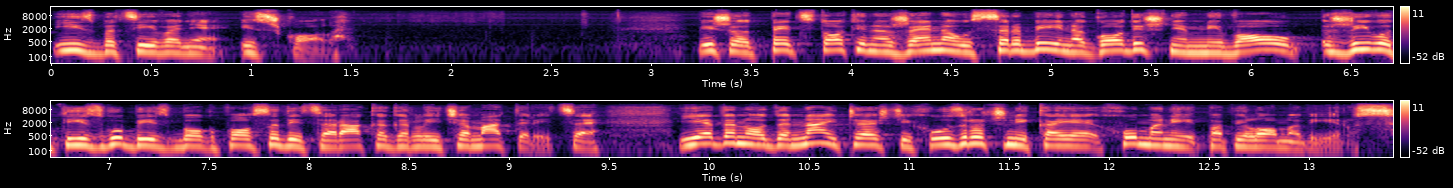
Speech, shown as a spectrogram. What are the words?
i izbacivanje iz škole. Više od 500 žena u Srbiji na godišnjem nivou život izgubi zbog posledica raka grlića materice. Jedan od najčešćih uzročnika je humani papiloma virus.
